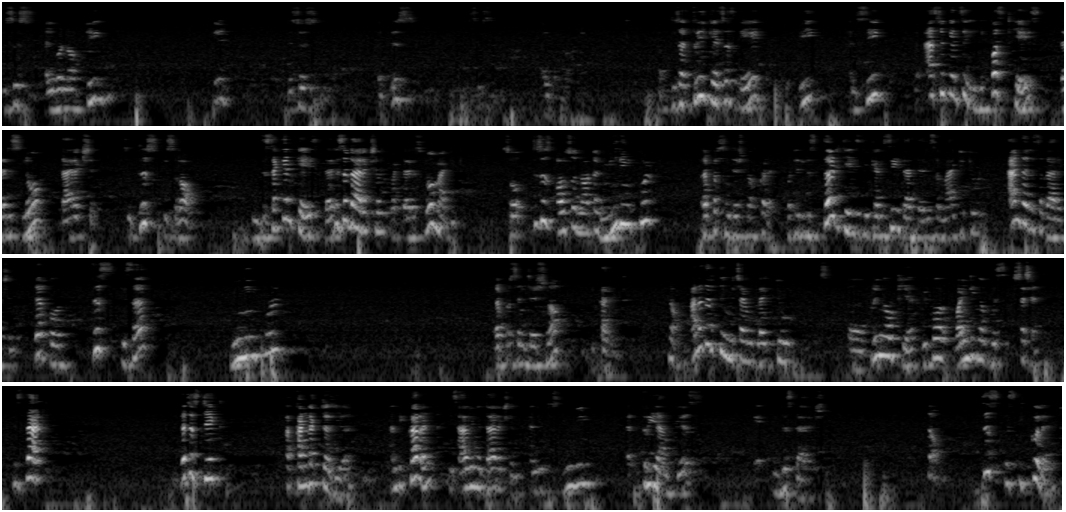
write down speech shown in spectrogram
This is I1 of t. Okay. This is like this. This is I1 of t. Now, these are three cases A, B, and C. As you can see, in the first case, there is no direction. So this is wrong. In the second case, there is a direction, but there is no magnitude. So this is also not a meaningful representation of current. But in this third case, you can see that there is a magnitude and there is a direction. Therefore, this is a meaningful representation of the current. Now, another thing which I would like to uh, bring out here before winding up this session is that let us take a conductor here and the current is having a direction and it is moving at 3 amperes in this direction. Now, this is equivalent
